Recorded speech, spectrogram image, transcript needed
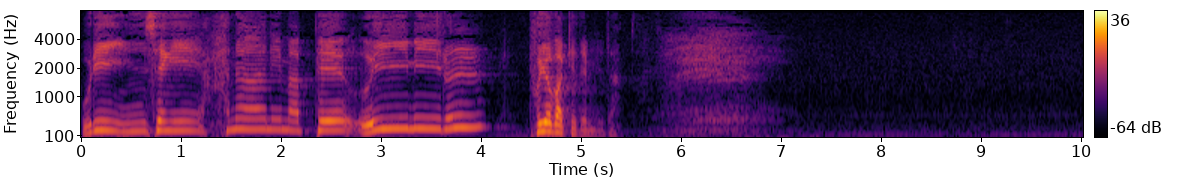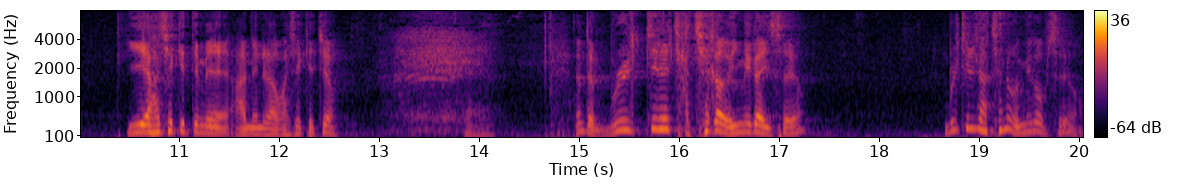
우리 인생이 하나님 앞에 의미를 부여받게 됩니다. 이해하셨기 때문에 아멘이라고 하셨겠죠? 네. 그런데 물질 자체가 의미가 있어요? 물질 자체는 의미가 없어요.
